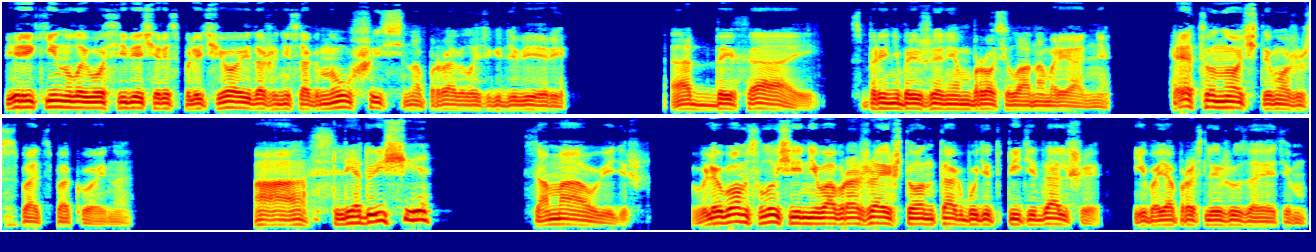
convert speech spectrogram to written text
перекинула его себе через плечо и, даже не согнувшись, направилась к двери. «Отдыхай!» — с пренебрежением бросила она Марианне. «Эту ночь ты можешь спать спокойно. А следующие? Сама увидишь. В любом случае не воображай, что он так будет пить и дальше, ибо я прослежу за этим.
